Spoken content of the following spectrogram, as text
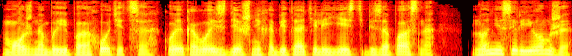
Можно бы и поохотиться, кое-кого из здешних обитателей есть безопасно, но не сырьем же.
